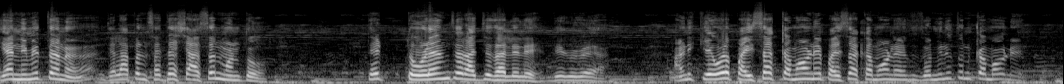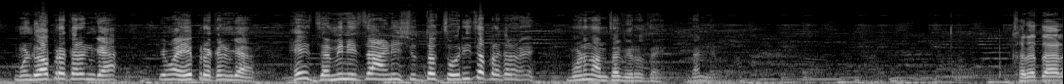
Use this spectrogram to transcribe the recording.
या निमित्तानं ज्याला आपण सध्या शासन म्हणतो ते टोळ्यांचं राज्य झालेलं आहे वेगवेगळ्या. आणि केवळ पैसा कमावणे पैसा कमावणे जमिनीतून कमावणे मुंडवा प्रकरण घ्या किंवा हे प्रकरण घ्या हे जमिनीचं आणि शुद्ध चोरीचं प्रकरण आहे म्हणून आमचा विरोध आहे. धन्यवाद. खरं तर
